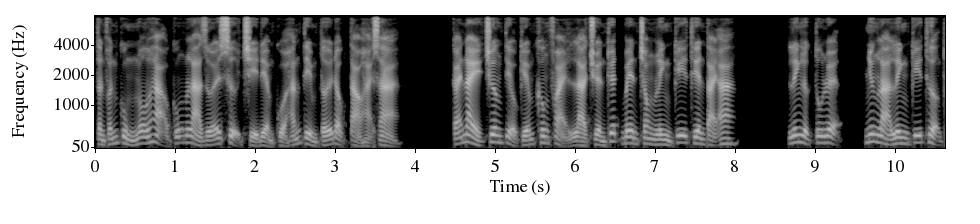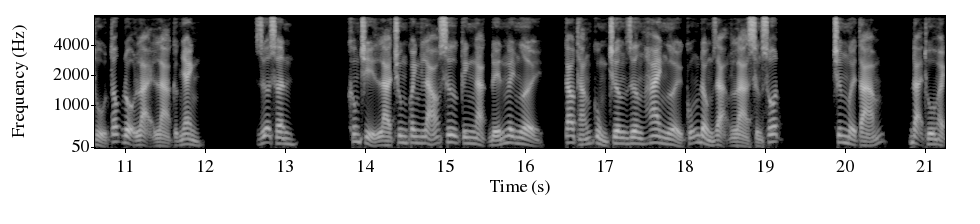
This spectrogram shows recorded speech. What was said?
tần phấn cùng nỗ hạo cũng là dưới sự chỉ điểm của hắn tìm tới độc tảo hải xà. Cái này trương tiểu kiếm không phải là truyền thuyết bên trong linh kỹ thiên tài A. Linh lực tu luyện, nhưng là linh kỹ thượng thủ tốc độ lại là cực nhanh. Giữa sân, không chỉ là chung quanh lão sư kinh ngạc đến ngây người, Cao Thắng cùng Trương Dương hai người cũng đồng dạng là sửng sốt. Chương 18, Đại Thu Hoạch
